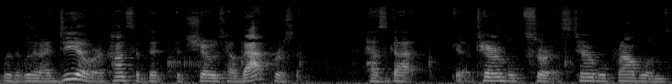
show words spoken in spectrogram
with a, with an idea or a concept that, that shows how that person has got you know terrible tsuras, terrible problems.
